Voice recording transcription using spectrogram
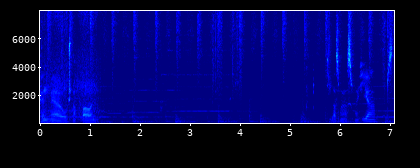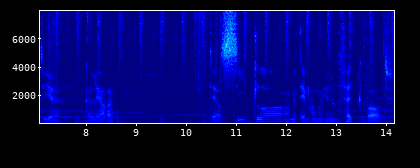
können wir ruhig noch bauen. Die lassen wir erstmal hier. Das ist die Galeere. Der Siedler, mit dem haben wir hier ein Feld gebaut.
